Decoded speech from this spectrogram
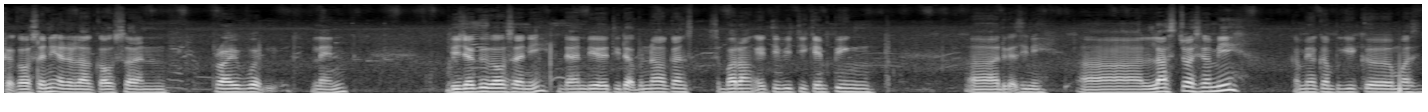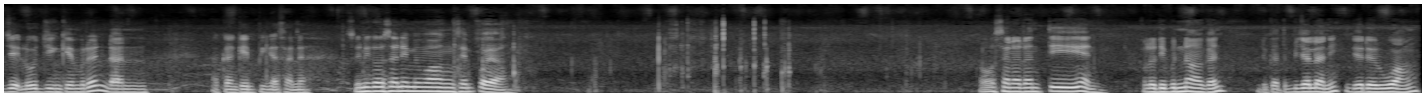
Dekat kawasan ni adalah kawasan Private land Dia jaga kawasan ni Dan dia tidak benarkan Sebarang aktiviti camping uh, Dekat sini uh, Last choice kami kami akan pergi ke Masjid Lodging Cameron dan akan camping kat sana. So ni kawasan ni memang sempoi lah. Kawasan ladang teh kan. Kalau dibenarkan dekat tepi jalan ni dia ada ruang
